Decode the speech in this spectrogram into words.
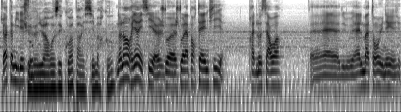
Tu vois comme il est Tu es venu arroser quoi par ici, Marco? Non, non, rien ici. euh, Je dois, je dois la porter à une fille, près de l'Auxerrois. Euh, elle m'attend, une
